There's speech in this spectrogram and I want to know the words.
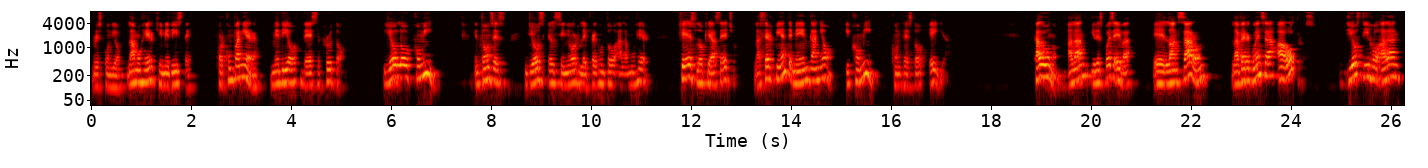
respondió, la mujer que me diste por compañera me dio de ese fruto. Yo lo comí. Entonces Dios el Señor le preguntó a la mujer, ¿qué es lo que has hecho? La serpiente me engañó y comí, contestó ella. Cada uno, Adán y después Eva, eh, lanzaron la vergüenza a otros. Dios dijo a Adán,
